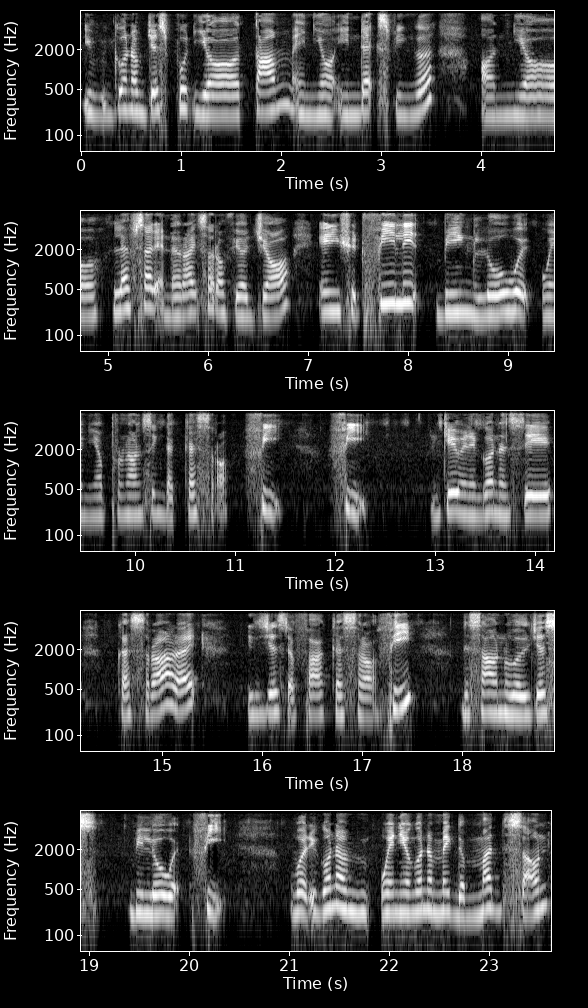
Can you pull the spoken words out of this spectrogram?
You're gonna just put your thumb and your index finger on your left side and the right side of your jaw and you should feel it being lowered when you're pronouncing the kasra fee fee. Okay when you're gonna say kasra right it's just a fa kasra fee. The sound will just be lowered fee. What you're gonna when you're gonna make the mud sound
